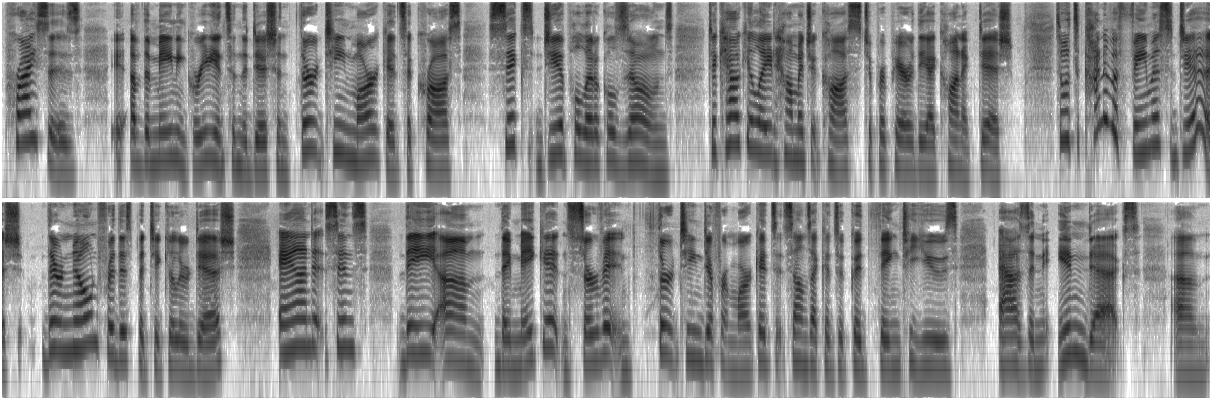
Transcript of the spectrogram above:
prices of the main ingredients in the dish in 13 markets markets across six geopolitical zones to calculate how much it costs to prepare the iconic dish. So it's kind of a famous dish. They're known for this particular dish, and since they um, they make it and serve it in 13 different markets, it sounds like it's a good thing to use as an index. Um,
